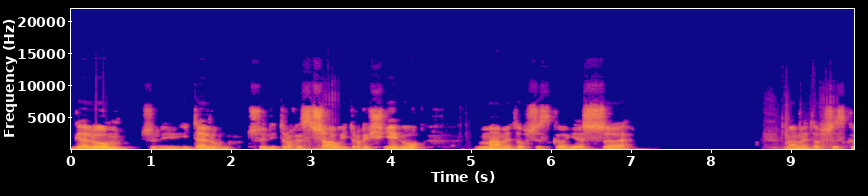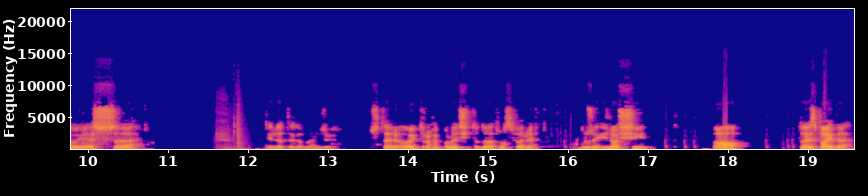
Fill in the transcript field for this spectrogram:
gelum, czyli itelum, czyli trochę strzał i trochę śniegu. Mamy to wszystko jeszcze Mamy to wszystko jeszcze. Ile tego będzie? Cztery. Oj, trochę poleci to do atmosfery dużej ilości. O! To jest fajne.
